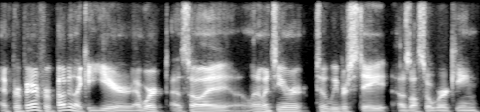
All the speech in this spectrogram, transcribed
I prepared for probably like a year. I worked. So I when I went to to Weber State, I was also working.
